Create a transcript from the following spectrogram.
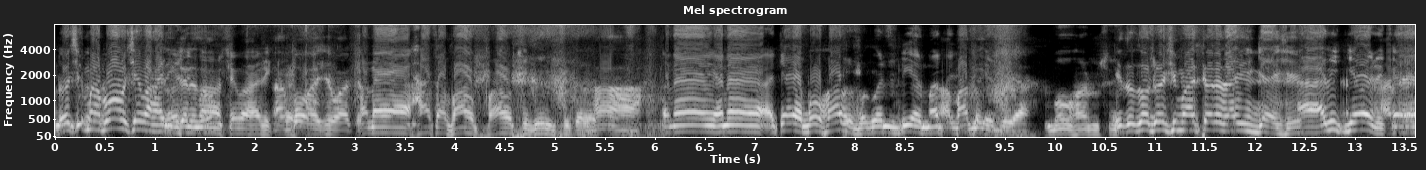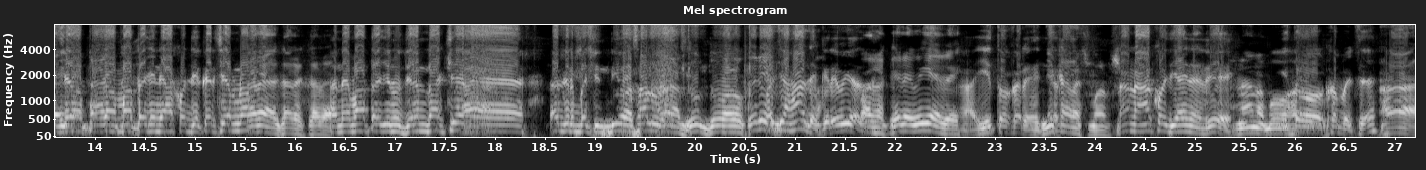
ડોશીમાં બહુ સેવા હારી કરે સેવા હારી કરે. અને હાથા ભાવ ભાવથી દિલ છે. કરે અને એને અત્યારે બહુ સારું. ભગવાન દિયા માતા દયા. બહુ સારું છે. એ તો જો ડોશીમાં અત્યારે આવી ગયા છે. આવી જાય ગયા ને. પૂજા માતાજીને આખો દે કરશે એમનો. કરે કરે કરે. અને માતાજીનું ધ્યાન રાખશે અગરબત્તી દીવા ચાલુ હા, રાખશે. ધૂપ ધોવાળો કરે. પછી હાજે કરે વયા કરે પાછા રે હા એ તો કરે નિકાલસ માણસ. ના ના આખો જાય ને રે. ના ના બહુ એ તો ખબર છે. હા.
